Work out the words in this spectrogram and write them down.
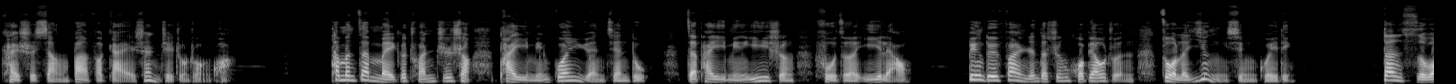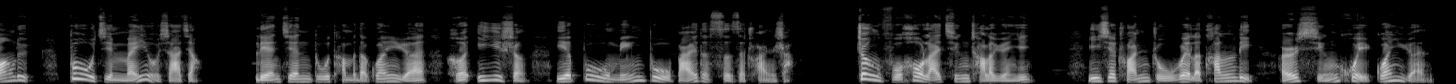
开始想办法改善这种状况。他们在每个船只上派一名官员监督，再派一名医生负责医疗，并对犯人的生活标准做了硬性规定。但死亡率不仅没有下降，连监督他们的官员和医生也不明不白地死在船上。政府后来清查了原因，一些船主为了贪利而行贿官员，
